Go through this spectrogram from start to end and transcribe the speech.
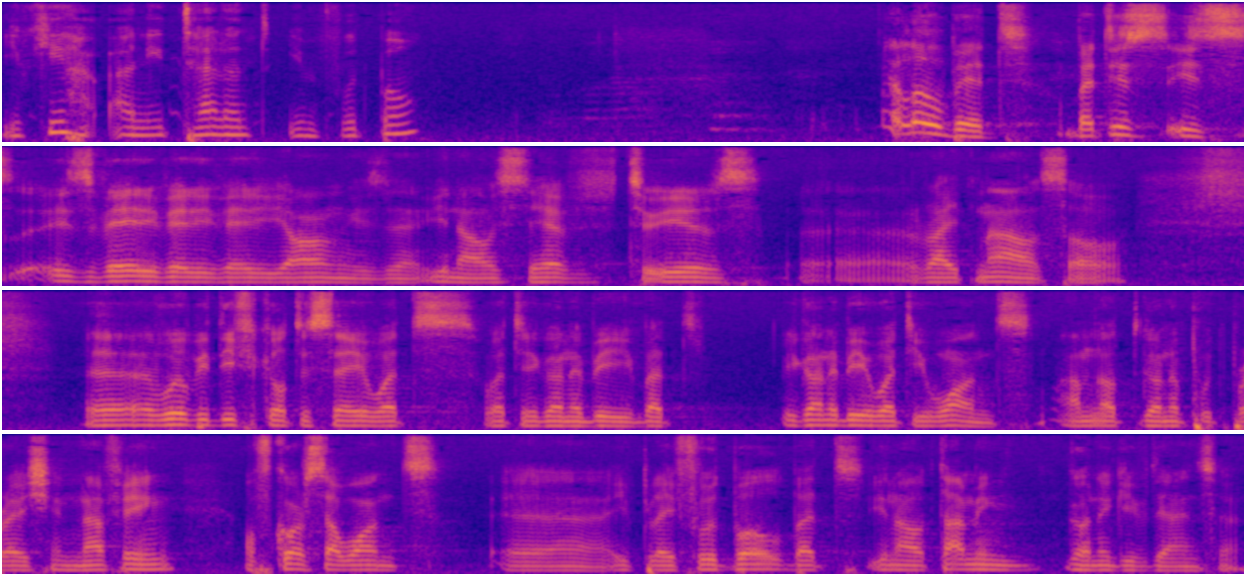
If he have any talent in football, a little bit, but this is is very very very young. Is uh, you know, he have two years uh, right now, so uh, will be difficult to say what what you're gonna be, but you're gonna be what you want. I'm not gonna put pressure in nothing. Of course, I want uh, you play football, but you know, timing gonna give the answer.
